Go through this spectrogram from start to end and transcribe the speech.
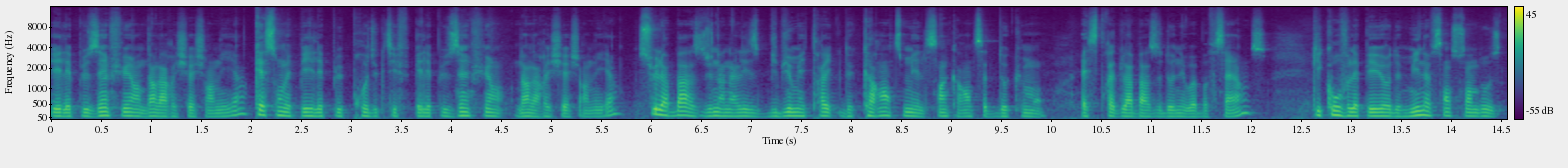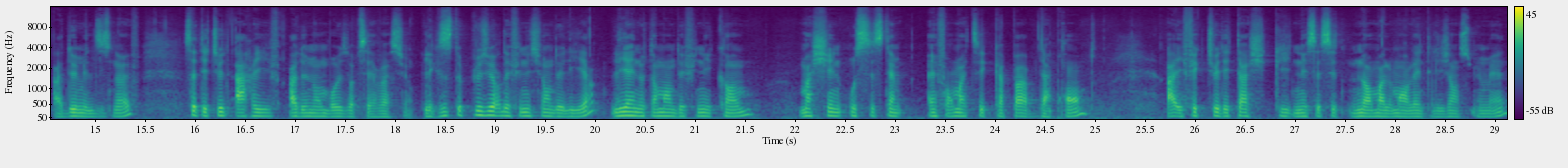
et les plus influentes dans la recherche en IA Quels sont les pays les plus productifs et les plus influents dans la recherche en IA Sur la base d'une analyse bibliométrique de 40 147 documents extraits de la base de données Web of Science, qui couvre les périodes de 1972 à 2019, cette étude arrive à de nombreuses observations. Il existe plusieurs définitions de l'IA. L'IA est notamment définie comme machine ou système informatique capable d'apprendre, à effectuer des tâches qui nécessitent normalement l'intelligence humaine,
